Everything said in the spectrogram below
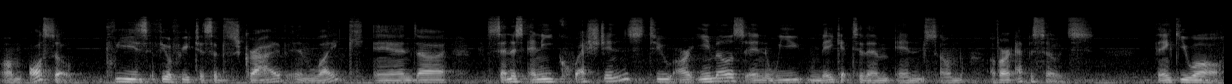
Um, also, please feel free to subscribe and like and uh, send us any questions to our emails, and we may get to them in some of our episodes. Thank you all.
